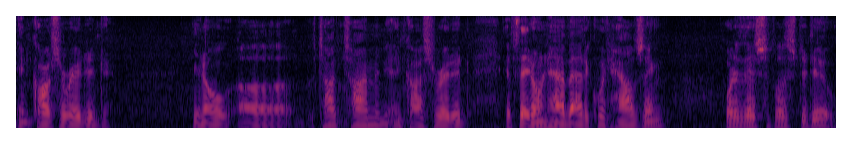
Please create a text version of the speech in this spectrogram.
incarcerated, you know, uh, time in, incarcerated, if they don't have adequate housing, what are they supposed to do?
